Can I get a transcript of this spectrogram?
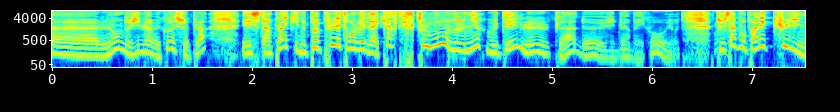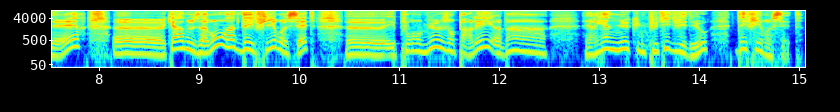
euh, le nom de Gilbert Bécaud à ce plat. Et c'est un plat qui ne peut plus être enlevé de la carte, car tout le monde veut venir goûter le plat de Gilbert Bécaud. et autres. Tout ça pour parler culinaire, euh, car nous avons un défi recette. et pour mieux en parler, eh ben, rien de mieux qu'une petite vidéo défi recette.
